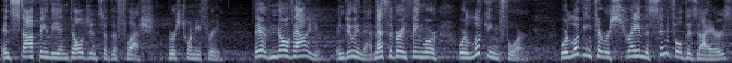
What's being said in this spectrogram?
in stopping the indulgence of the flesh. Verse 23. They have no value in doing that. And that's the very thing we're, we're looking for. We're looking to restrain the sinful desires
